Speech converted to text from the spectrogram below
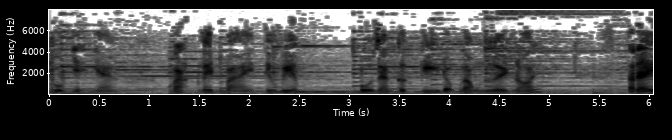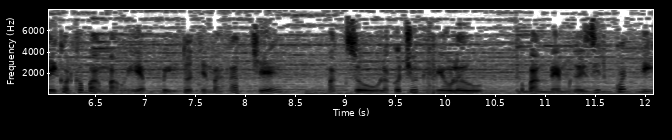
thủ nhẹ nhàng, khoác lên vai tiêu viêm. Bộ dáng cực kỳ động lòng người nói. Ta đây còn không bằng mạo hiểm bị tuần thiên bác áp chế. Mặc dù là có chút phiêu lưu, không bằng đem người giết quách đi,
